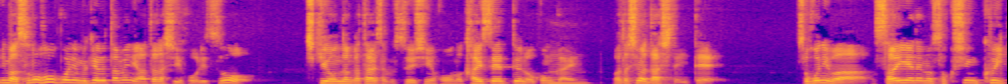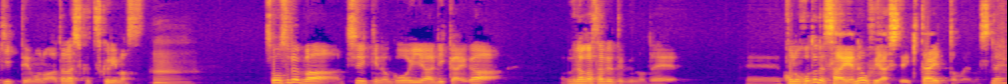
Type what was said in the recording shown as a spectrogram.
今、その方向に向けるために新しい法律を、地球温暖化対策推進法の改正っていうのを今回、うん私は出していて、そこには再エネの促進区域っていうものを新しく作ります。うん。そうすれば、地域の合意や理解が促されていくので、えーこのことで再エネを増やしていきたいと思いますね。い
